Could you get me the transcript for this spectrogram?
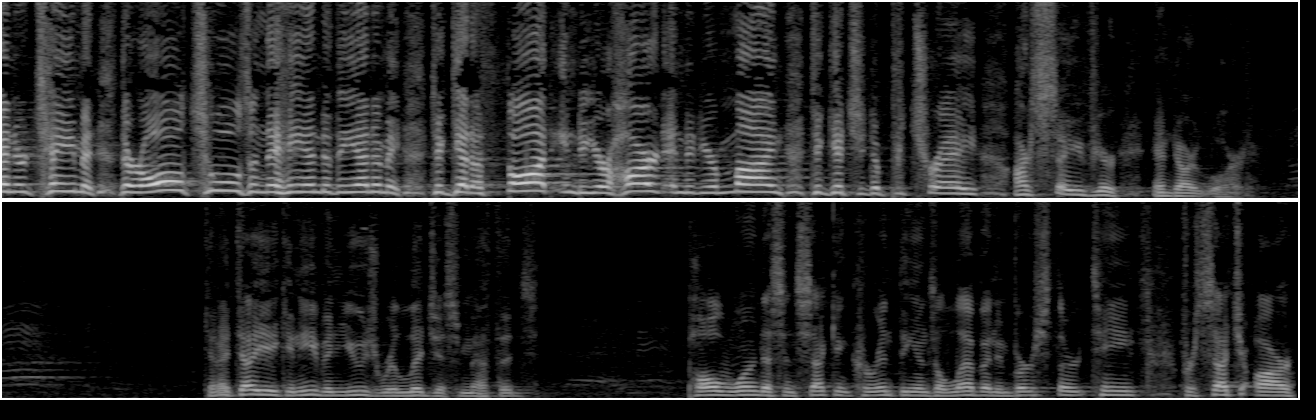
entertainment. They're all tools in the hand of the enemy to get a thought into your heart and into your mind to get you to betray our Savior and our Lord. Can I tell you, you can even use religious methods. Paul warned us in 2 Corinthians 11 and verse 13 For such are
